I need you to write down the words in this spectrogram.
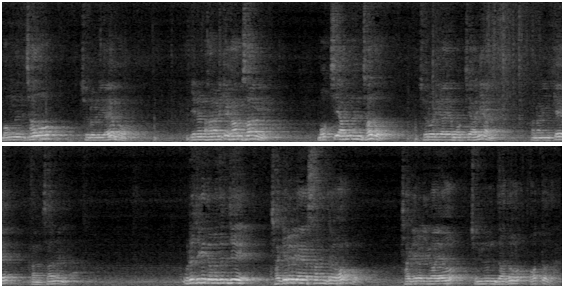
먹는 자도 주를 위하여 먹고 이는 하나님께 감사하며 먹지 않는 자도 주를 위하여 먹지 아니하니 하나님께 감사하느니라. 우리 중에 누구든지 자기를 위하여 사는 자가 없고 자기를 위하여 죽는 자도 없도다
